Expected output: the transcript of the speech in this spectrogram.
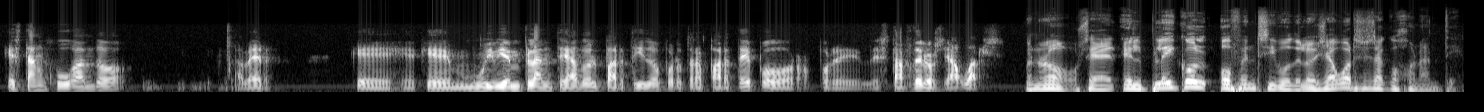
que están jugando. A ver, que, que, muy bien planteado el partido, por otra parte, por, por el staff de los Jaguars. Bueno, no, o sea, el play call ofensivo de los Jaguars es acojonante.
